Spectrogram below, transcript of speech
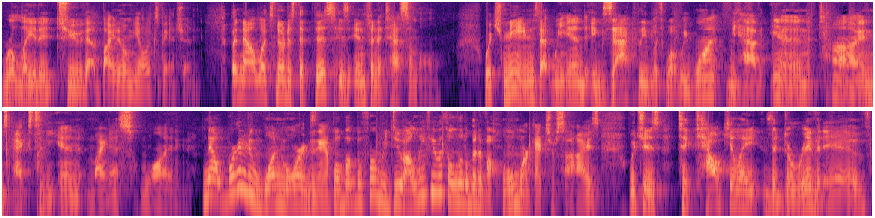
related to that binomial expansion. But now let's notice that this is infinitesimal, which means that we end exactly with what we want. We have n times x to the n minus 1. Now we're gonna do one more example, but before we do, I'll leave you with a little bit of a homework exercise, which is to calculate the derivative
